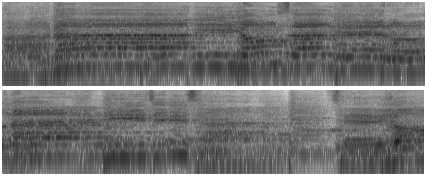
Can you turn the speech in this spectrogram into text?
하나님 영상대로 날 빚으사 세요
